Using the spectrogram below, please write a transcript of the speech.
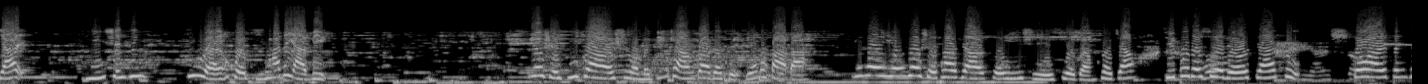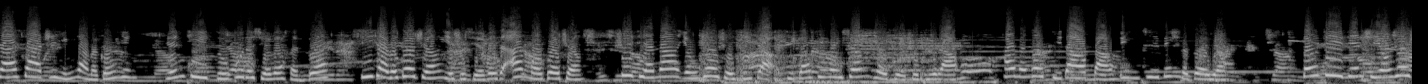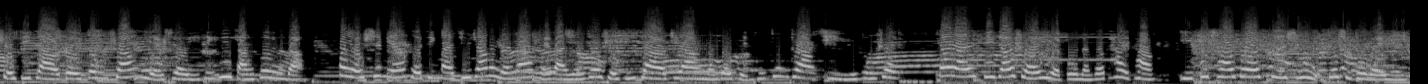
牙龈神经痉挛或其他的牙病。热水洗脚是我们经常挂在嘴边的话吧。因为用热水泡脚可以使血管扩张，局部的血流加速，从而增加下肢营养的供应。人体足部的穴位很多，洗脚的过程也是穴位的按摩过程。睡前呢，用热水洗脚，既干净卫生，又解除疲劳，还能够起到防病治病的作用。冬季坚持用热水洗脚，对冻伤也是有一定预防作用的。患有失眠和静脉曲张的人呢，每晚用热水洗脚，这样能够减轻症状，易于入睡。当然，洗脚水也不能够太烫，以不超过四十五摄氏度为宜。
